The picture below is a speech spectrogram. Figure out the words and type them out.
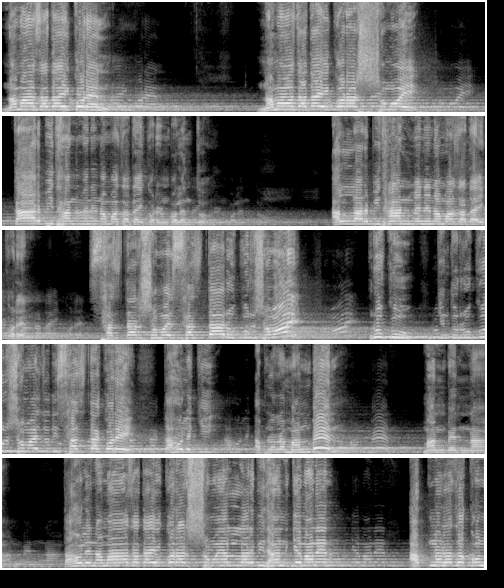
নামাজ আদায় করেন, নামাজ আদায় করার সময় কার বিধান মেনে নামাজ আদায় করেন বলেন তো? আল্লাহর বিধান মেনে নামাজ আদায় করেন। সাজদার সময় সাজদা, রুকুর সময় রুকু। কিন্তু রুকুর সময় যদি সাজদা করে, তাহলে কি আপনারা মানবেন? মানবেন না। তাহলে নামাজ আদায় করার সময় আল্লাহর বিধানকে মানেন। আপনারা যখন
